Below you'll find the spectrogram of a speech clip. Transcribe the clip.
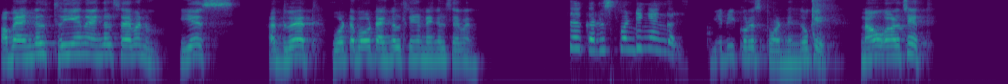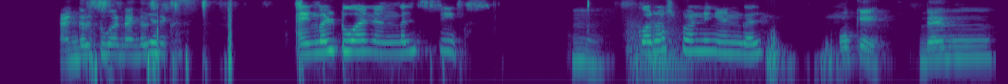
अब angle three and angle seven yes Advait, what about angle 3 and angle 7? The corresponding angle. Maybe corresponding. Okay. Now Archit, angle 2 and angle yes. 6. Angle 2 and angle 6. Hmm. Corresponding angle. Okay. Then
